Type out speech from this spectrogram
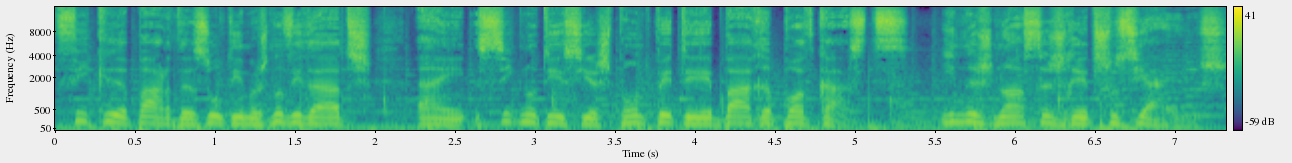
Fique a par das últimas novidades em signoticias.pt barra podcast e nas nossas redes sociais.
